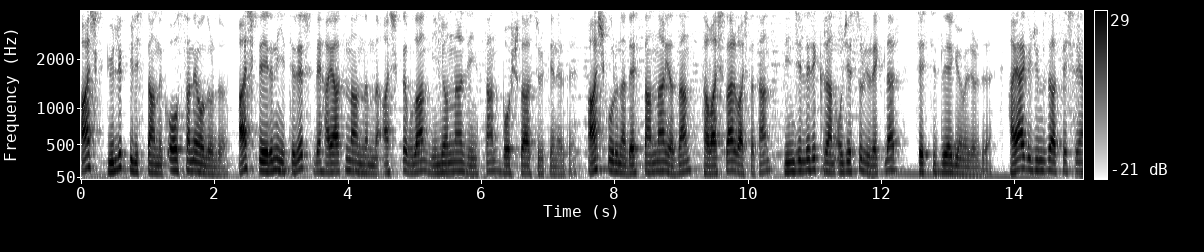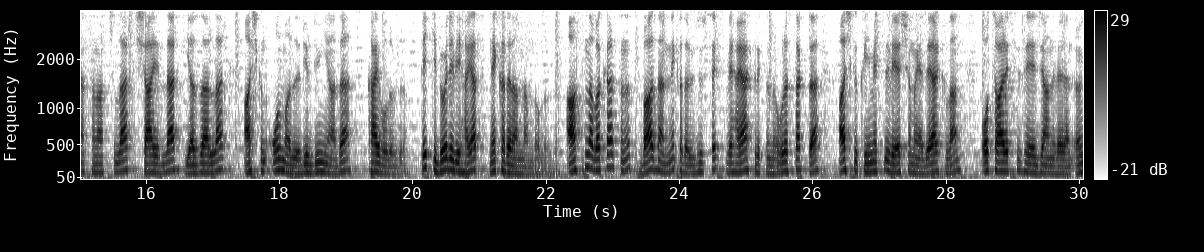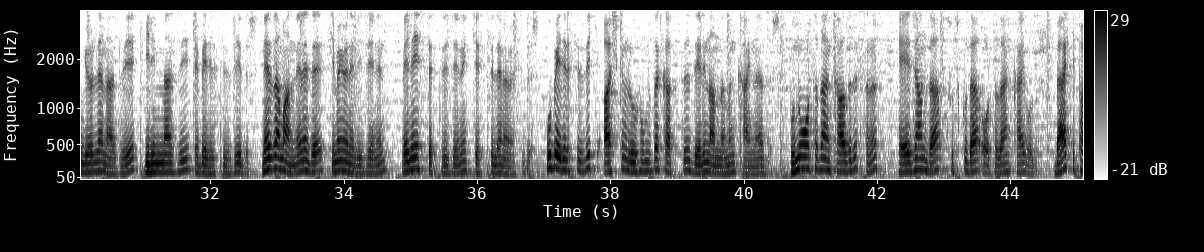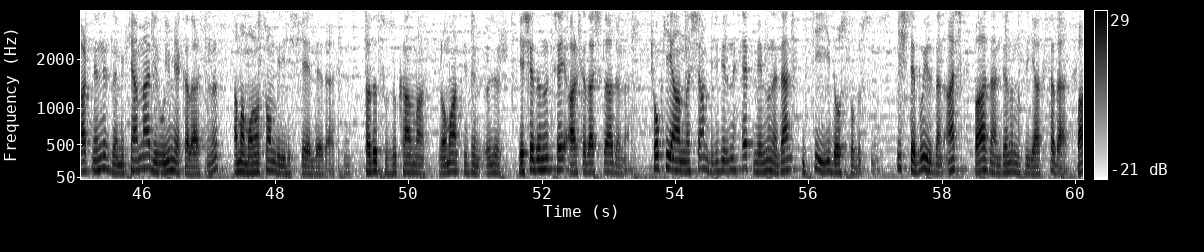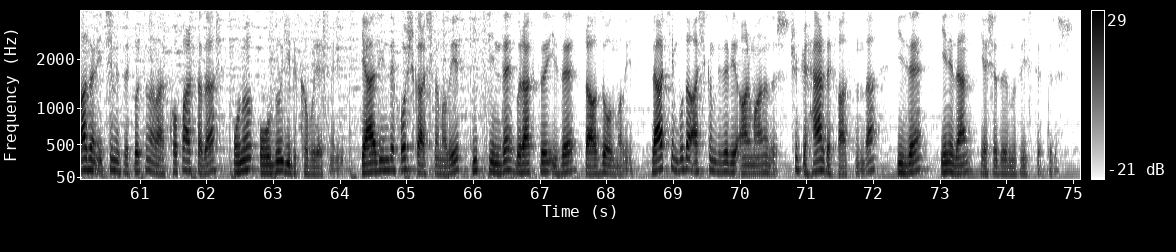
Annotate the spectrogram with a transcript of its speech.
Aşk güllük gülistanlık olsa ne olurdu? Aşk değerini yitirir ve hayatın anlamını aşkta bulan milyonlarca insan boşluğa sürüklenirdi. Aşk uğruna destanlar yazan, savaşlar başlatan, zincirleri kıran o cesur yürekler sessizliğe gömülürdü. Hayal gücümüzü ateşleyen sanatçılar, şairler, yazarlar aşkın olmadığı bir dünyada kaybolurdu. Peki böyle bir hayat ne kadar anlamlı olurdu? Aslına bakarsanız bazen ne kadar üzülsek ve hayal kırıklığına uğrasak da aşkı kıymetli ve yaşamaya değer kılan o tarifsiz heyecanı veren öngörülemezliği, bilinmezliği ve belirsizliğidir. Ne zaman, nerede, kime yöneleceğinin ve ne hissettireceğinin kestirilememesidir. Bu belirsizlik aşkın ruhumuza kattığı derin anlamın kaynağıdır. Bunu ortadan kaldırırsanız heyecan da, tutku da ortadan kaybolur. Belki partnerinizle mükemmel bir uyum yakalarsınız ama monoton bir ilişki elde edersiniz. Tadı tuzu kalmaz, romantizm ölür. Yaşadığınız şey arkadaşlığa döner. Çok iyi anlaşan, birbirini hep memnun eden iki iyi dost olursunuz. İşte bu yüzden aşk bazen canımızı yaksa da, bazen içimizde fırtınalar koparsa da onu olduğu gibi kabul etmeliyiz. Geldiğinde hoş karşılamalıyız, gittiğinde bıraktığı ize razı olmalıyız. Lakin bu da aşkın bize bir armağanıdır. Çünkü her defasında bize yeniden yaşadığımızı hissettirir.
